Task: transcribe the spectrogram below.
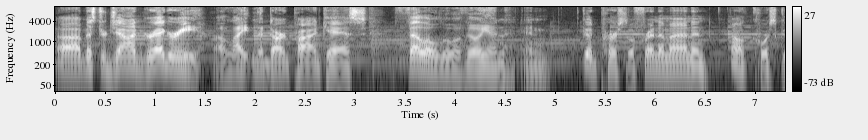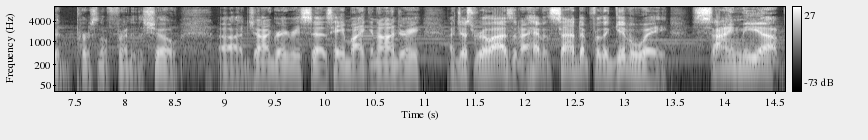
uh, Mr. John Gregory, a Light in the Dark podcast, fellow Louisvillian and good personal friend of mine, and oh, of course, good personal friend of the show. Uh, John Gregory says, Hey, Mike and Andre, I just realized that I haven't signed up for the giveaway. Sign me up.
